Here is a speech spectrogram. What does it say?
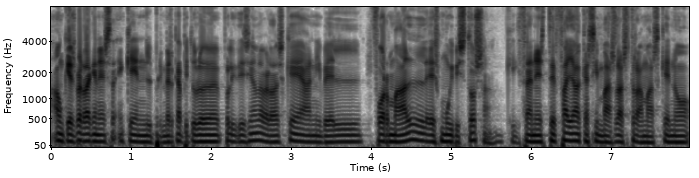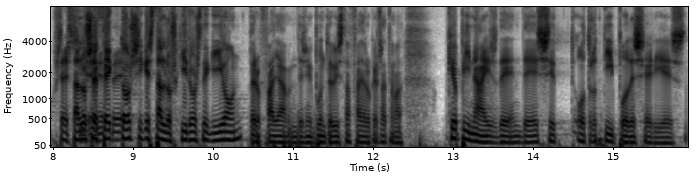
Aunque es verdad que en, que en el primer capítulo de Politician la verdad es que a nivel formal es muy vistosa. Quizá en este falla casi más las tramas que no... O sea, están los este efectos, sí que están los giros de guion, pero falla, desde mi punto de vista, falla lo que es la tema. ¿Qué opináis de, de, ese otro tipo de series?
